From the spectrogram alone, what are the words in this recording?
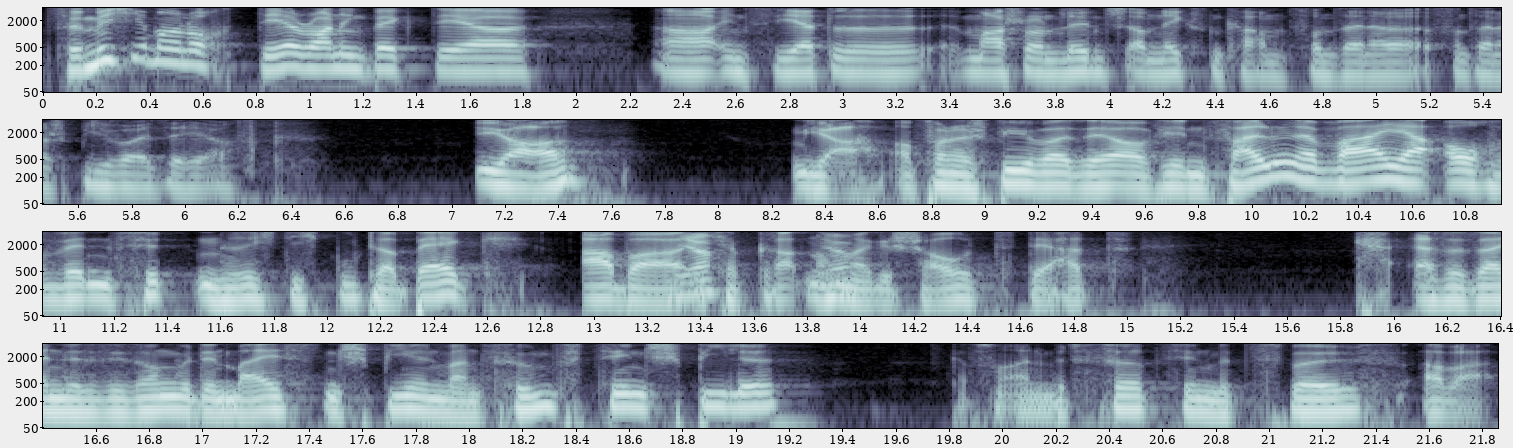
für mich immer noch der Running Back, der äh, in Seattle Marshawn Lynch am nächsten kam, von seiner, von seiner Spielweise her. Ja, ja, von der Spielweise her auf jeden Fall. Und er war ja auch, wenn fit, ein richtig guter Back. Aber ja, ich habe gerade noch ja. mal geschaut, der hat, also seine Saison mit den meisten Spielen waren 15 Spiele. Gab es noch eine mit 14, mit 12. Aber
